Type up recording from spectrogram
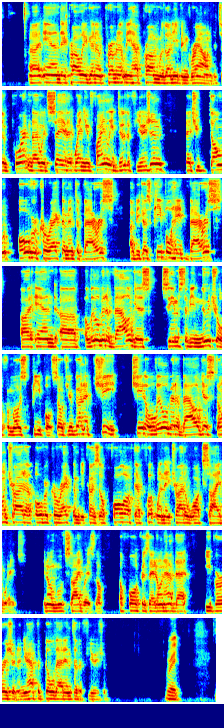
Uh, and they probably going to permanently have problem with uneven ground. It's important, I would say, that when you finally do the fusion, that you don't overcorrect them into varus uh, because people hate varus uh, and a little bit of valgus seems to be neutral for most people. So if you're going to cheat, cheat a little bit of valgus. Don't try to overcorrect them because they'll fall off their foot when they try to walk sideways. You know, move sideways. They'll, they'll fall because they don't have that eversion and you have to build that into the fusion. Great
